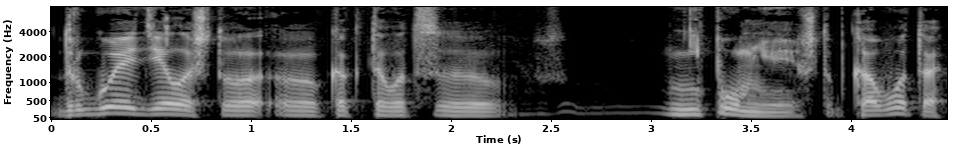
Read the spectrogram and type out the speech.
Другое дело, что э, как-то вот э, не помню, чтобы кого-то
